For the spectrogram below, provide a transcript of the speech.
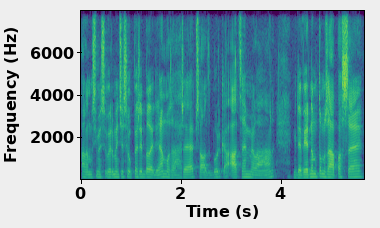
ale musíme si uvědomit, že soupeři byli Dynamo Záhřeb, Salzburg a AC Milan, kde v jednom tom zápase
